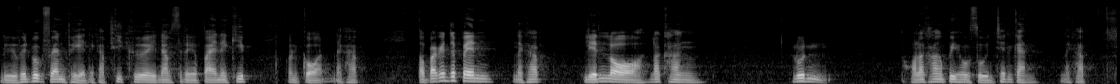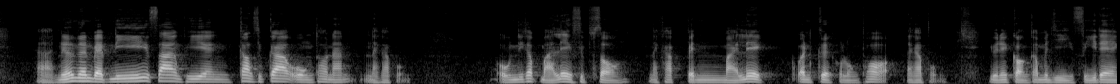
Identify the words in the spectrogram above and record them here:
หรือ Facebook Fanpage นะครับที่เคยนำเสนอไปในคลิปก่อนๆนะครับ ต่อไปก็จะเป็นนะครับเหรียญหล่อระฆังรุ่นหอระฆังปี 60 เช่นกันนะครับเนื้อเงินแบบนี้สร้างเพียง 99 องค์เท่านั้นนะครับผมองค์นี้ครับหมายเลข 12นะครับเป็นหมายเลข วันเกิดของหลวงพ่อนะครับผมอยู่ในกล่องกำมะหยี่สีแดง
